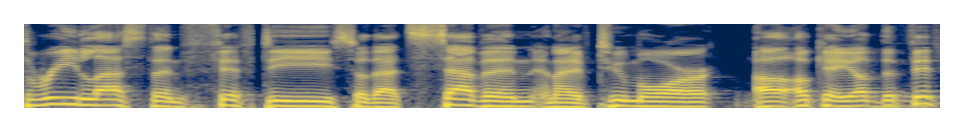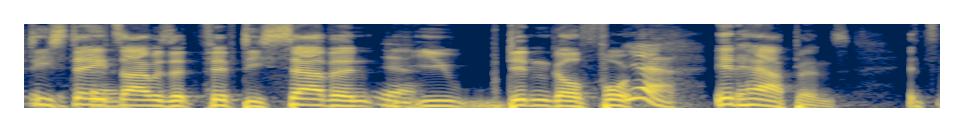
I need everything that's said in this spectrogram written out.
three less than fifty, so that's seven, and I have two more. Uh, okay, of the fifty states, I was at fifty-seven. Yeah. You didn't go four. Yeah. it happens. It's.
